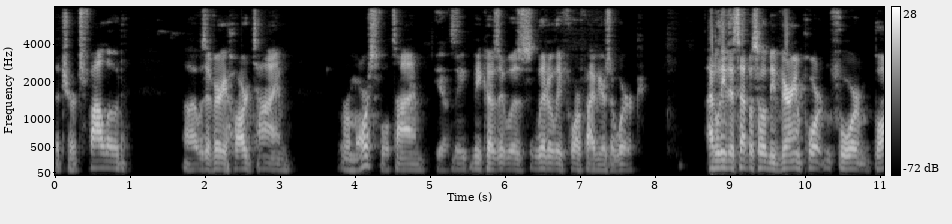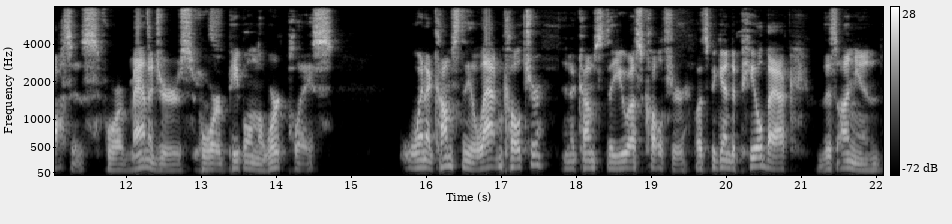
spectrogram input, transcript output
the church followed. Uh, it was a very hard time, remorseful time, yes. be, because it was literally four or five years of work. I believe this episode will be very important for bosses, for managers, yes. for people in the workplace. When it comes to the Latin culture and it comes to the U.S. culture, let's begin to peel back this onion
